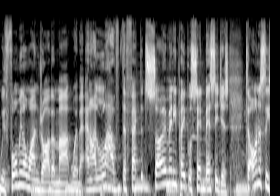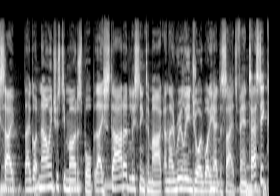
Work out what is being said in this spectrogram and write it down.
with Formula One driver Mark Webber, and I loved the fact that so many people sent messages to honestly say they've got no interest in motorsport, but they started listening to Mark and they really enjoyed what he had to say. It's fantastic.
